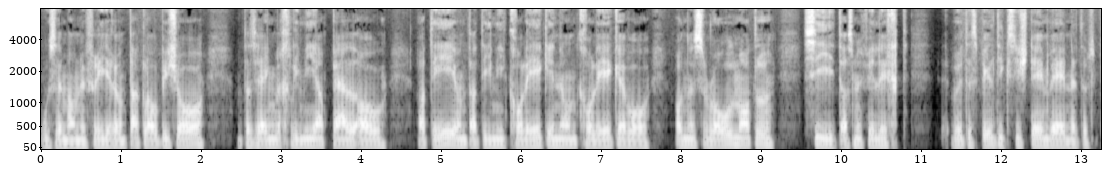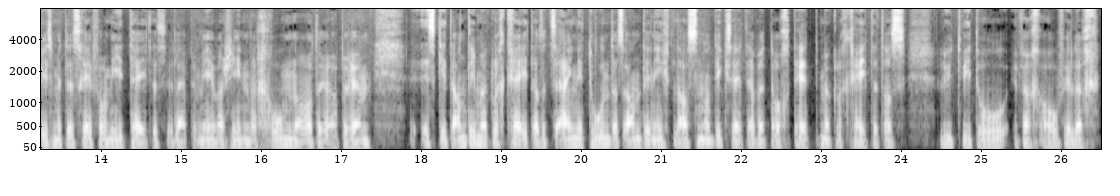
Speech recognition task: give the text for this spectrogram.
rausmanövrieren. Und da glaube ich schon, das ist eigentlich ein mein Appell auch an dich und an deine Kolleginnen und Kollegen, die auch ein Role Model sind, dass wir vielleicht das Bildungssystem werden, bis wir das reformiert haben, das erleben wir wahrscheinlich kaum noch. Oder? Aber ähm, es gibt andere Möglichkeiten. Also das eine tun, das andere nicht lassen. Und ich sehe eben doch dort Möglichkeiten, dass Leute wie du einfach auch vielleicht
